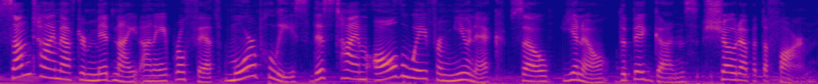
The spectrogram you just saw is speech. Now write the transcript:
Sometime after midnight on April 5th, more police, this time all the way from Munich, so, you know, the big guns, showed up at the farm.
